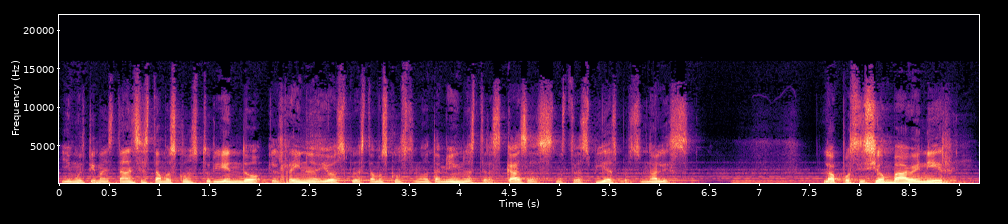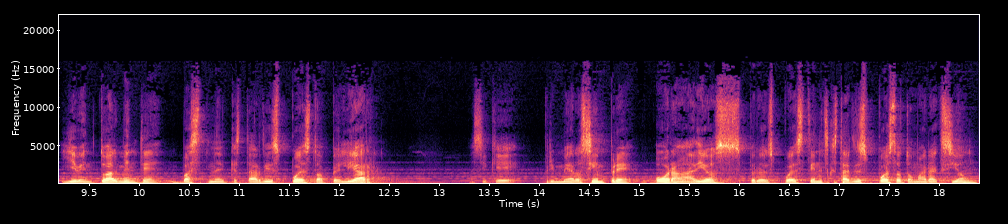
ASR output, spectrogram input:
Y en última instancia estamos construyendo el reino de Dios, pero estamos construyendo también nuestras casas, nuestras vidas personales. La oposición va a venir y eventualmente vas a tener que estar dispuesto a pelear. Así que primero siempre ora a Dios, pero después tienes que estar dispuesto a tomar acción.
